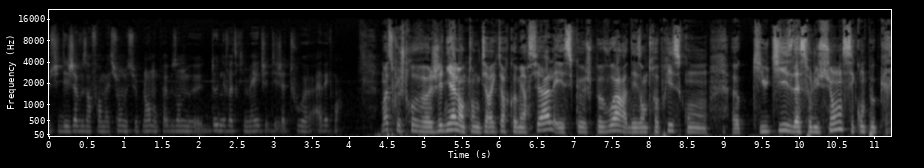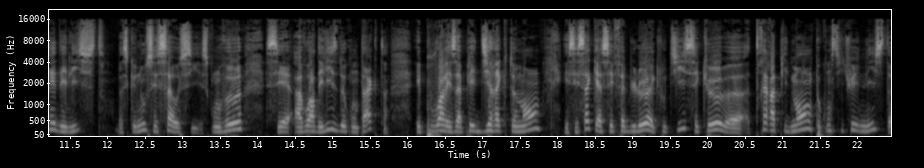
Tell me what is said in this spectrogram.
j'ai déjà vos informations, monsieur Blanc, donc pas besoin de me donner votre email, j'ai déjà tout euh, avec moi. Moi, ce que je trouve euh, génial en tant que directeur commercial et ce que je peux voir des entreprises euh, qui utilisent la solution, c'est qu'on peut créer des listes. Parce que nous, c'est ça aussi. Ce qu'on veut, c'est avoir des listes de contacts et pouvoir les appeler directement. Et c'est ça qui est assez fabuleux avec l'outil, c'est que très rapidement, on peut constituer une liste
